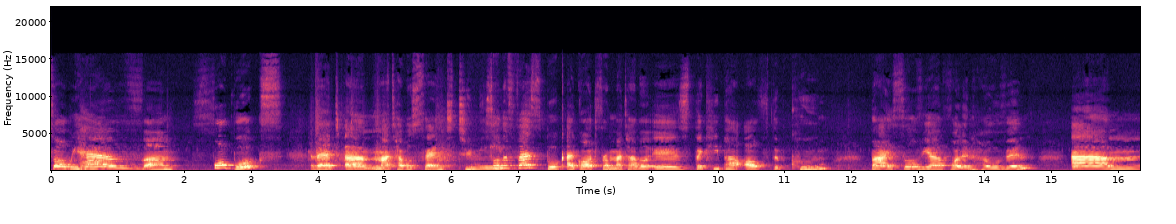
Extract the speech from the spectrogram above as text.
so we have um, four books that um, Mmathabo sent to me. So the first book I got from Mmathabo is The Keeper of the Kumm by Sylvia Vollenhoven, um,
